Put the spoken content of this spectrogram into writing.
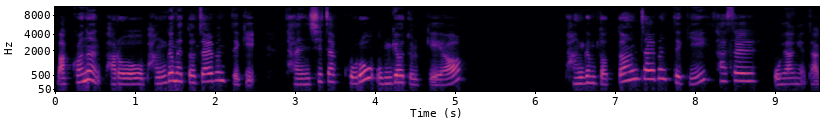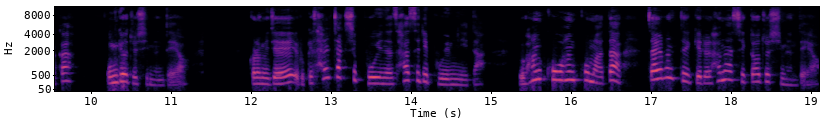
마커는 바로 방금 했던 짧은뜨기 단 시작코로 옮겨둘게요. 방금 떴던 짧은뜨기 사슬 모양에다가 옮겨주시면 돼요. 그럼 이제 이렇게 살짝씩 보이는 사슬이 보입니다. 이한코 한 코마다 짧은뜨기를 하나씩 떠주시면 돼요.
